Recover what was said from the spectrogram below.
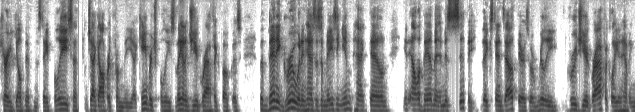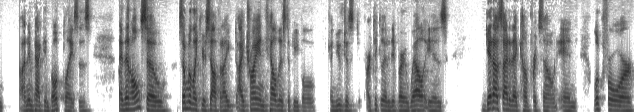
Kerry Gilpin from the state police and Jack Albert from the uh, Cambridge police. So they had a geographic focus. But then it grew and it has this amazing impact down in Alabama and Mississippi that extends out there. So it really grew geographically and having an impact in both places. And then also, someone like yourself, and I, I try and tell this to people, and you've just articulated it very well, is get outside of that comfort zone and look for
